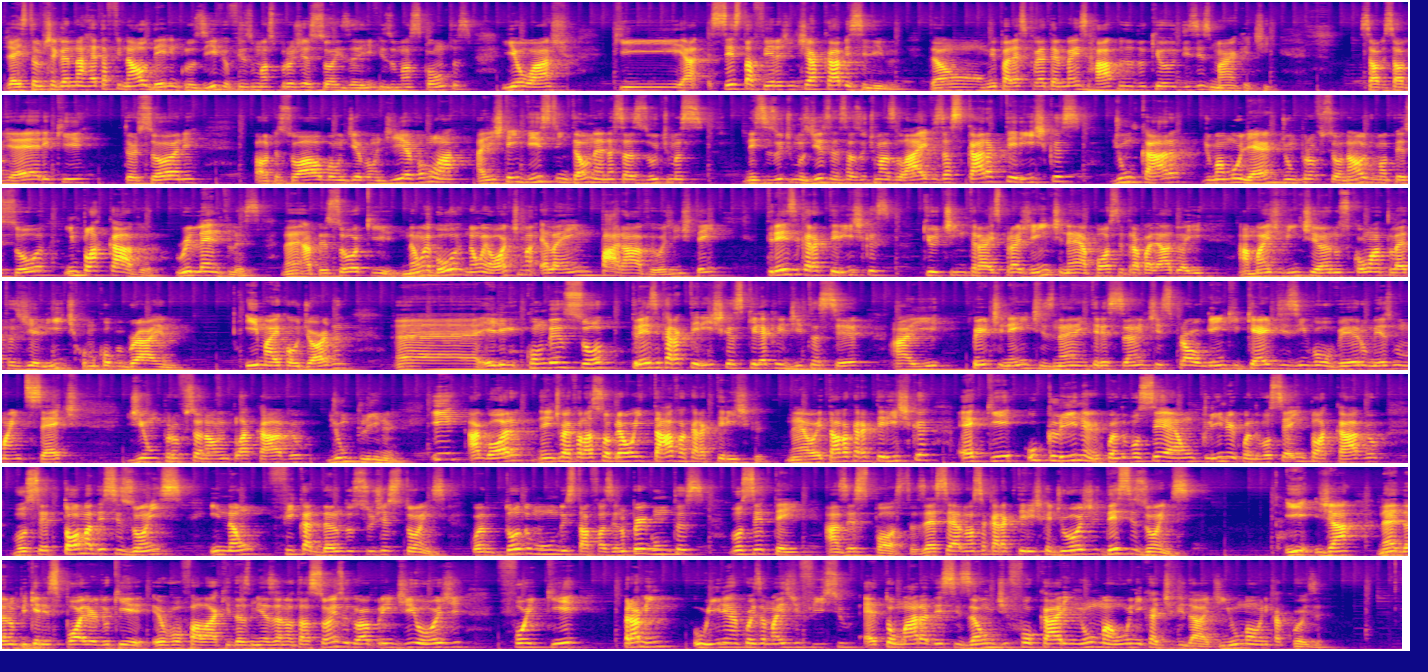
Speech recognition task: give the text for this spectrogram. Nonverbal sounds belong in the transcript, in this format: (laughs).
Já estamos chegando na reta final dele, inclusive. Eu fiz umas projeções aí, fiz umas contas e eu acho que sexta-feira a gente acaba esse livro. Então, me parece que vai até mais rápido do que o This is Marketing. Salve, salve, Eric, Torsone. Fala pessoal, bom dia, bom dia. Vamos lá. A gente tem visto então, né, nessas últimas nesses últimos dias, nessas últimas lives, as características de um cara, de uma mulher, de um profissional, de uma pessoa implacável, relentless, né? A pessoa que não é boa, não é ótima, ela é imparável. A gente tem 13 características que o Tim traz para a gente, né? Após ter trabalhado aí há mais de 20 anos com atletas de elite, como Kobe Bryant e Michael Jordan, é, ele condensou 13 características que ele acredita ser aí pertinentes, né, interessantes para alguém que quer desenvolver o mesmo mindset de um profissional implacável, de um cleaner. E agora a gente vai falar sobre a oitava característica. Né? A oitava característica é que o cleaner, quando você é um cleaner, quando você é implacável, você toma decisões e não fica dando sugestões. Quando todo mundo está fazendo perguntas, você tem as respostas. Essa é a nossa característica de hoje: decisões. E já, né, dando um pequeno spoiler do que eu vou falar aqui das minhas anotações, o que eu aprendi hoje foi que, para mim, o William, a coisa mais difícil é tomar a decisão de focar em uma única atividade, em uma única coisa.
